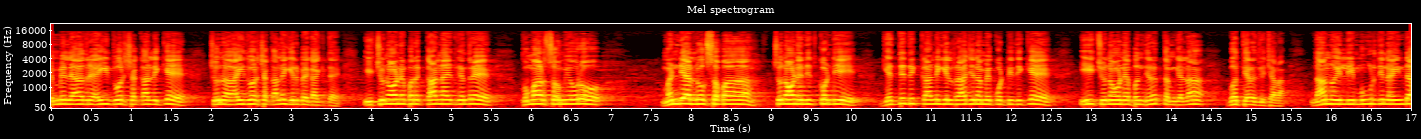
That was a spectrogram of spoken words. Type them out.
ಎಂ ಎಲ್ ಎ ಆದರೆ ಐದು ವರ್ಷ ಕಾಲಕ್ಕೆ ಚುನಾ, ಐದು ವರ್ಷ ಕಾಲಕ್ಕೆ ಇರಬೇಕಾಗಿದೆ ಈ ಚುನಾವಣೆ ಬರೋಕ್ಕೆ ಕಾರಣ ಇದ್ಕಂದರೆ ಕುಮಾರಸ್ವಾಮಿ ಅವರು ಮಂಡ್ಯ ಲೋಕಸಭಾ ಚುನಾವಣೆ ನಿಂತ್ಕೊಂಡು ಗೆದ್ದಿದ್ದಕ್ಕೆ ಕಾರಣಕ್ಕೆ ರಾಜೀನಾಮೆ ಕೊಟ್ಟಿದ್ದಕ್ಕೆ ಈ ಚುನಾವಣೆ ಬಂದಿರೋದು ತಮಗೆಲ್ಲ ಗೊತ್ತಿರೋದು ವಿಚಾರ. ನಾನು ಇಲ್ಲಿ ಮೂರು ದಿನದಿಂದ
